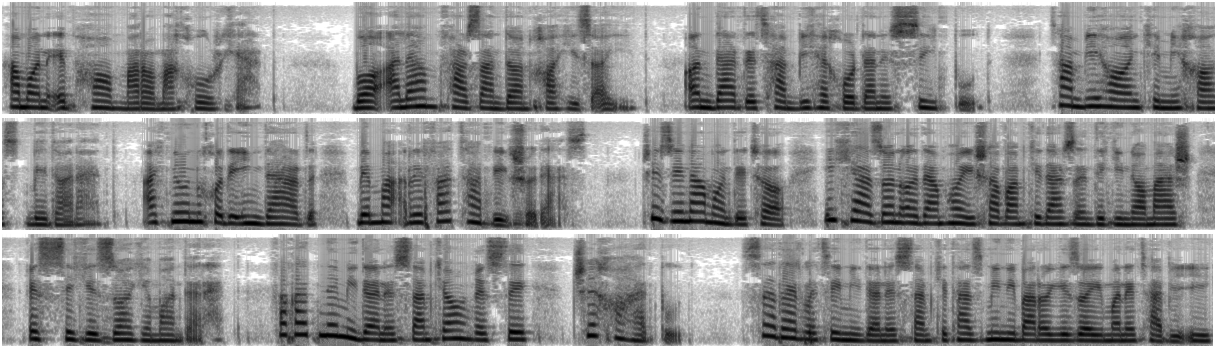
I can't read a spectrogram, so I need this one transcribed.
همان ابهام مرا مخور کرد. با علم فرزندان خواهی زایید. آن درد تنبیه خوردن سیب بود. تنبیه آن که می‌خواست بداند. اکنون خود این درد به معرفت تبدیل شده است. چیزی نمانده تا یکی از آن آدمهایی شوم که در زندگی نامش قصه زایمان دارد. فقط نمی‌دانستم که آن قصه چه خواهد بود. صد البته می‌دانستم که تضمینی برای زایمان طبیعی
